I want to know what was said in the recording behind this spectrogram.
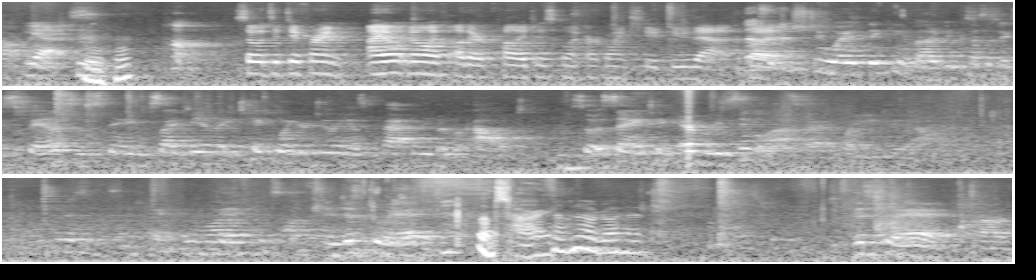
outreach. yes. Mm-hmm. Huh. So it's a different, I don't know if other colleges going- are going to do that, But That's an but, interesting way of thinking about it because it expands this thing, this idea that you take what you're doing as a faculty member out. So it's saying take every single aspect of what you do out. And just to add, I'm sorry. No, no, go ahead. just to add, um,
